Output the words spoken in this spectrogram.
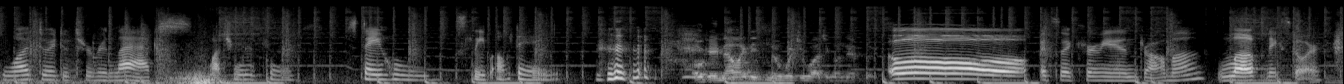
What do I do to relax? Watching Netflix, stay home, sleep all day. okay, now I need to know what you're watching on Netflix. Oh, it's a Korean drama. Love Next Door.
